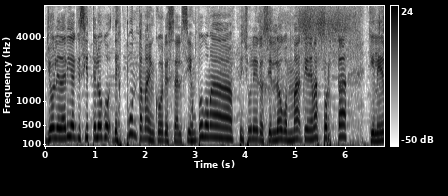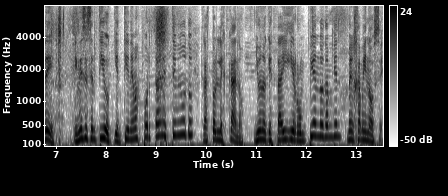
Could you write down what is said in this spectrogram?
Yo le daría que si este loco despunta más en Cobresal, si es un poco más pichulero, si el loco más, tiene más portada, que le dé. En ese sentido, quien tiene más portada en este minuto, Gastón Lescano. Y uno que está ahí irrumpiendo también, Benjamín Ose.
